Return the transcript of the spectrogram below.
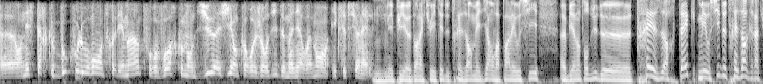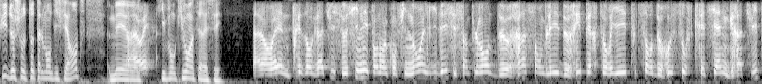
Euh, on espère que beaucoup l'auront entre les mains pour voir comment Dieu agit encore aujourd'hui de manière vraiment exceptionnelle. Et puis euh, dans l'actualité de Trésor Média, on va parler aussi euh, bien entendu de Trésor Tech, mais aussi de Trésor gratuit, deux choses totalement différentes, mais euh, Ah ouais. qui vont qui vont intéresser. Alors ouais, une trésor gratuit, c'est aussi né pendant le confinement. L'idée, c'est simplement de rassembler, de répertorier toutes sortes de ressources chrétiennes gratuites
